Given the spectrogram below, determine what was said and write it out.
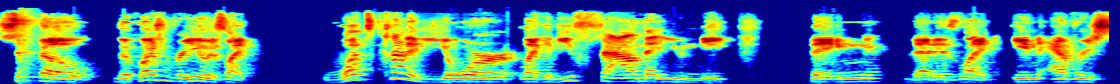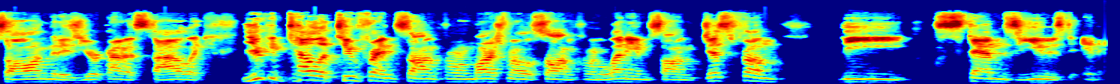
So the question for you is like, what's kind of your like? Have you found that unique thing that is like in every song that is your kind of style? Like you could tell a Two Friends song from a Marshmello song from a Illenium song just from the stems used in it.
